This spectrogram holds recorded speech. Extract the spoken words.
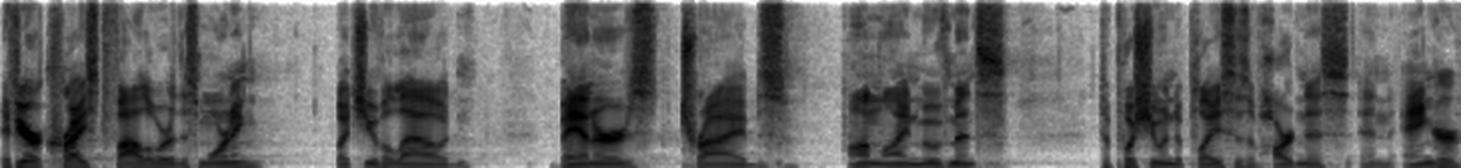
If you're a Christ follower this morning, but you've allowed banners, tribes, online movements to push you into places of hardness and anger,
